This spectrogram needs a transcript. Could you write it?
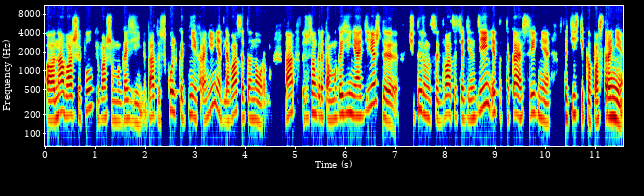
а, на вашей полке в вашем магазине. Да, то есть сколько дней хранения для вас это норма. Да. То есть, условно говоря, там, в магазине одежды 14-21 день – это такая средняя статистика по стране.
